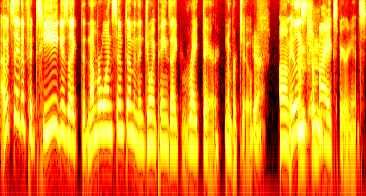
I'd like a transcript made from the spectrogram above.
I would say the fatigue is like the number one symptom, and then joint pain's like right there, number two. Yeah. Um, at least some, in my experience.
